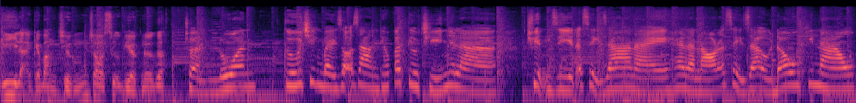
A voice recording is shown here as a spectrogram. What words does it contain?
ghi lại cái bằng chứng cho sự việc nữa cơ. Chuẩn luôn. Cứ trình bày rõ ràng theo các tiêu chí như là chuyện gì đã xảy ra này hay là nó đã xảy ra ở đâu khi nào,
